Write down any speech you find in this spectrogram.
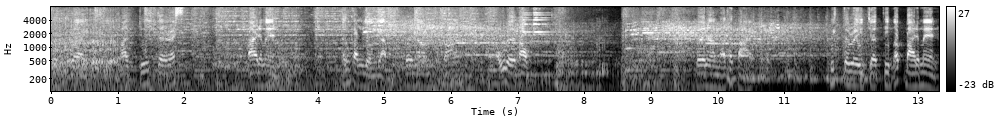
thuộc về và chú Terex Spider-Man tấn công dồn dập, Venom có thủ được không? Venom đã thất bại victory cho team up Spider-Man.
